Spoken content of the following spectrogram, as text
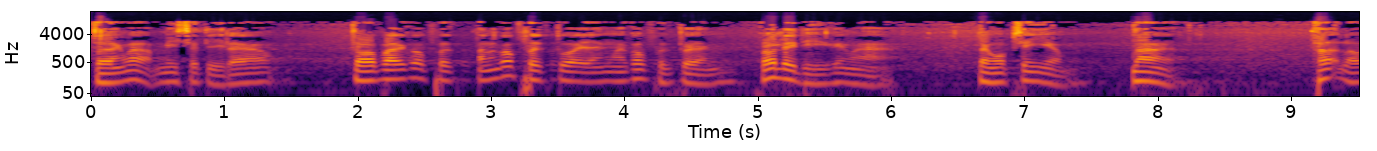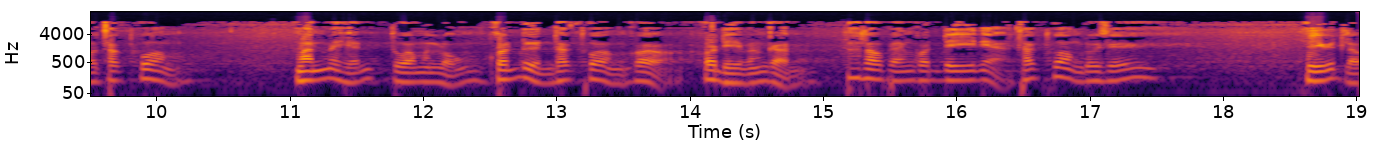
แสดงว่ามีสติแล้ว ต่อไปก็ฝึกมันก็ฝึกตัวเองมันก็ฝึกตัวเองก็เลยดีขึ้นมาสงบเสียมได้ถ้าเราทักท้วง มันไม่เห็นตัวมันหลง คนอื่นทักท้วงก็ก็ดีเหมือนกัน ถ้าเราเป็นคนดีเนี่ย ทักท้วงดูสิชีวิตเรา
